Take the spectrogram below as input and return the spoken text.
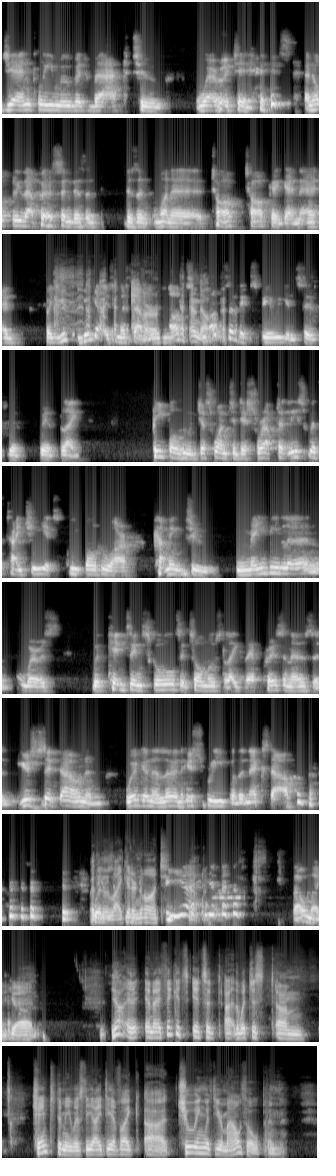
gently move it back to where it is, and hopefully that person doesn't doesn't want to talk talk again. And, and but you you guys must have lots No. lots of experiences with with like people who just want to disrupt. At least with Tai Chi, it's people who are coming to maybe learn, whereas with kids in schools, it's almost like they're prisoners and you sit down and we're going to learn history for the next hour. Whether you like it or not. yeah. oh my God. Yeah, and, and I think it's it's a uh, what just um, came to me was the idea of like uh, chewing with your mouth open,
